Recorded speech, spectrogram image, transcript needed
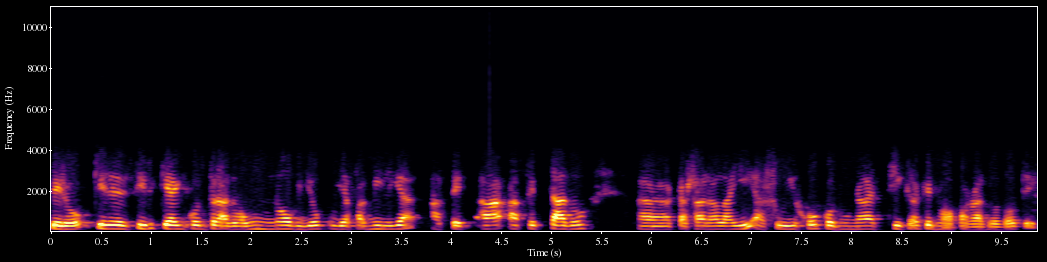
pero quiere decir que ha encontrado a un novio cuya familia ha aceptado a casar a, a su hijo con una chica que no ha pagado dote.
